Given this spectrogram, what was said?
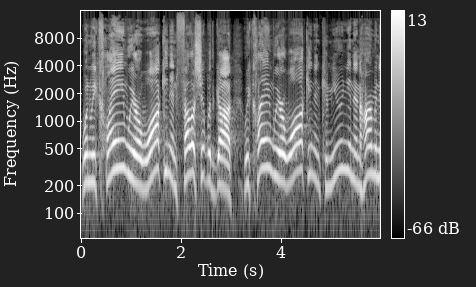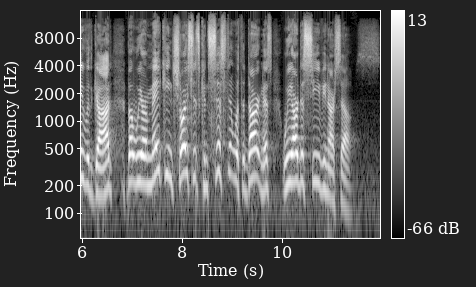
When we claim we are walking in fellowship with God, we claim we are walking in communion and harmony with God, but we are making choices consistent with the darkness, we are deceiving ourselves.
